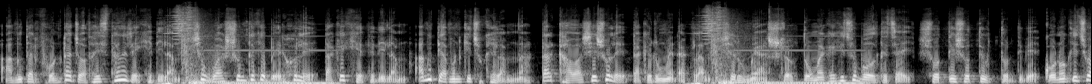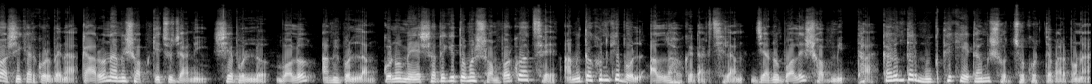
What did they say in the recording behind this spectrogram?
আমি তার ফোনটা যথাস্থানে রেখে দিলাম। সে ওয়াশরুম থেকে বের হলে তাকে খেতে দিলাম। আমি তেমন কিছু খেলাম না। তার খাওয়া শেষ হলে তাকে রুমে ডাকলাম। সে রুমে আসলো। তোমাকে কিছু বলতে চাই। সত্যি সত্যি উত্তর দিবে। কোনো কিছু অস্বীকার করবে না। কারণ আমি সবকিছু জানি। সে বলল, বলো। আমি বললাম, কোনো মেয়ের সাথে কি তোমার সম্পর্ক আছে? আমি তখন কেবল আল্লাহকে ডাকছিলাম, যেন বলে সব মিথ্যা। কারণ তার মুখ থেকে এটা আমি সহ্য করতে পারব না।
